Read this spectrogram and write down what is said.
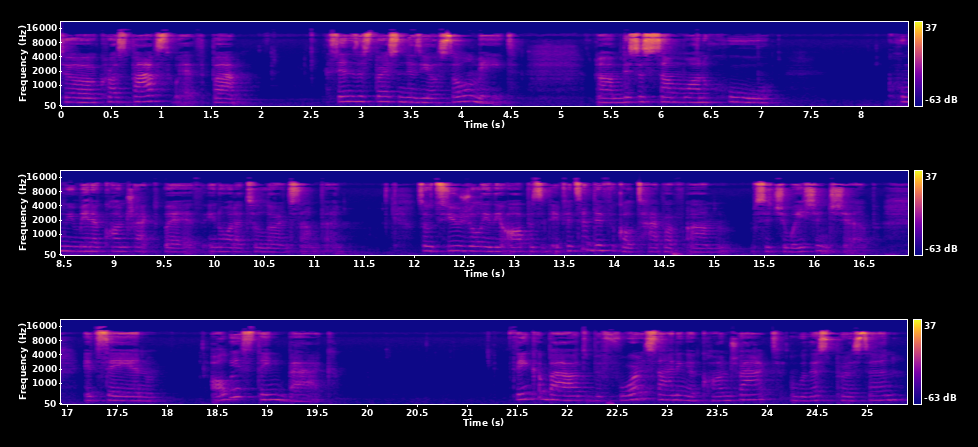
to cross paths with. But since this person is your soulmate, um, this is someone who whom you made a contract with in order to learn something. So it's usually the opposite. If it's a difficult type of um, situationship, it's saying always think back. Think about before signing a contract with this person,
